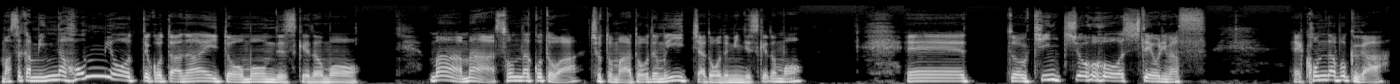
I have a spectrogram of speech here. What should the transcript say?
まさかみんな本名ってことはないと思うんですけども、まあまあ、そんなことは、ちょっとまあどうでもいいっちゃどうでもいいんですけども。えー、っと、緊張しております。えーこんな僕が、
